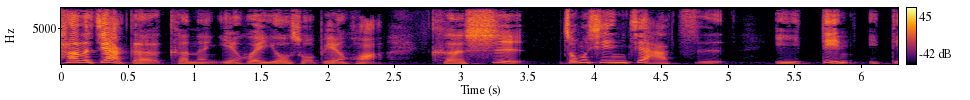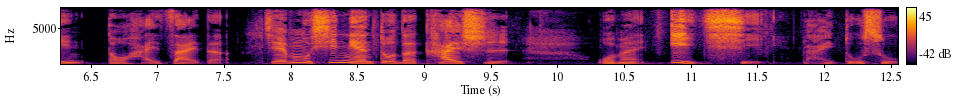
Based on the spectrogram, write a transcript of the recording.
它的价格可能也会有所变化，可是中心价值一定一定都还在的。节目新年度的开始，我们一起来读书。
